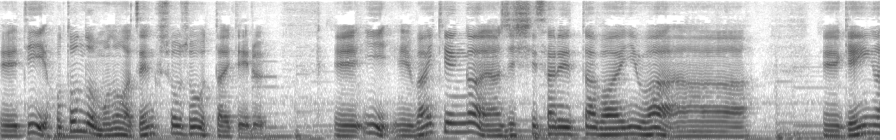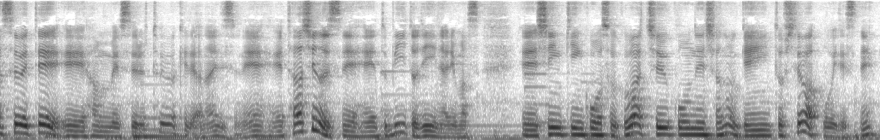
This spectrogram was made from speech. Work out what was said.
えー、D ほとんどのものが前駆症状を訴えている、えー、E 売検が実施された場合にはえ原因が全て、え判明するというわけではないですよね。え正しいのですね、えーと、B と D になります、え心筋梗塞は中高年者の原因としては多いですね。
